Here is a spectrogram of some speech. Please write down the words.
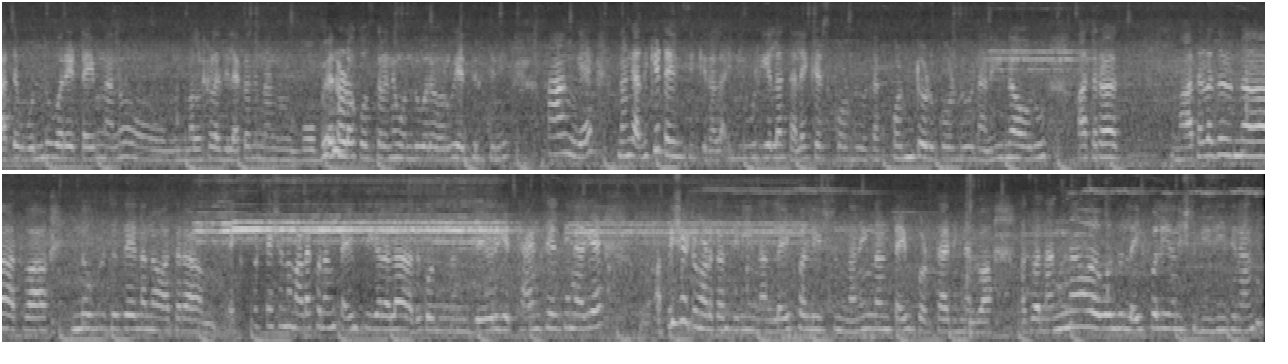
ರಾತ್ರಿ ಒಂದೂವರೆ ಟೈಮ್ ನಾನು ಮಲ್ಕೊಳ್ಳೋದಿಲ್ಲ. ಯಾಕಂದರೆ ನಾನು ಮೊಬೈಲ್ ನೋಡೋಕ್ಕೋಸ್ಕರನೇ ಒಂದೂವರೆವರೆಗೂ ಎದ್ದಿರ್ತೀನಿ. ಹಾಗೆ ನನಗೆ ಅದಕ್ಕೆ ಟೈಮ್ ಸಿಕ್ಕಿರಲ್ಲ. ಇನ್ನು ಇವ್ರಿಗೆಲ್ಲ ತಲೆ ಕೆಡಿಸ್ಕೊಂಡು ಕೊಂಡು ಹೊಡ್ಕೊಂಡು ನನಗಿನ್ನ ಅವರು ಆ ಥರ ಮಾತಾಡೋದನ್ನ ಅಥವಾ ಇನ್ನೊಬ್ರ ಜೊತೆ ನಾನು ಆ ಥರ ಎಕ್ಸ್ಪೆಕ್ಟೇಷನ್ ಮಾಡೋಕ್ಕೂ ನಂಗೆ ಟೈಮ್ ಸಿಗಲ್ಲ. ಅದಕ್ಕೊಂದು ನನ್ನ ದೇವರಿಗೆ ಥ್ಯಾಂಕ್ಸ್ ಹೇಳ್ತೀನಿ. ಹಾಗೆ ಅಪ್ರಿಷಿಯೇಟ್ ಮಾಡ್ಕೊತೀನಿ. ನನ್ನ ಲೈಫಲ್ಲಿ ಇಷ್ಟು ನನಗೆ ನಾನು ಟೈಮ್ ಕೊಡ್ತಾ ಇದ್ದೀನಲ್ವಾ? ಅಥವಾ ನನ್ನ ಒಂದು ಲೈಫಲ್ಲಿ ನಾನು ಇಷ್ಟು ಬ್ಯುಸಿ ಇದ್ದೀನಿ ಅಂತ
